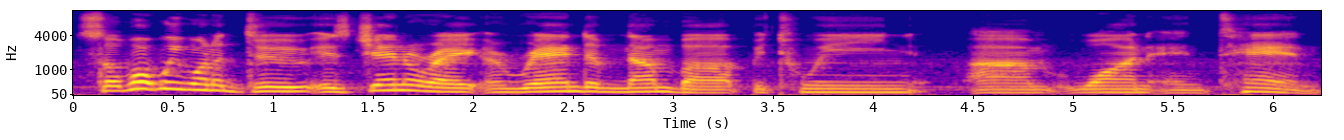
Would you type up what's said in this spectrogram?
So what we want to do is generate a random number between um, 1 and 10.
